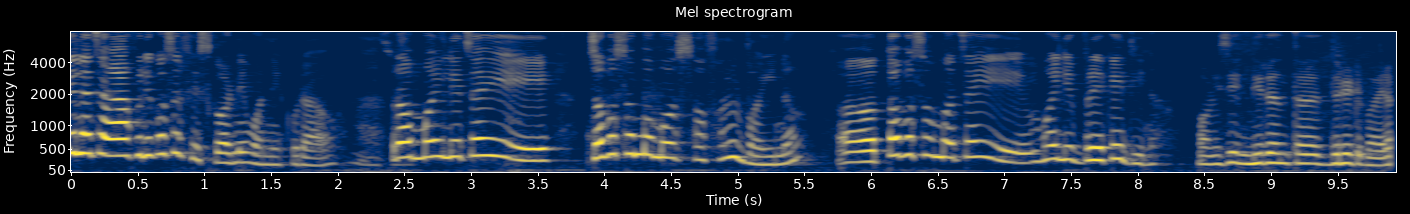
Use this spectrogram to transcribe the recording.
त्यसलाई चाहिँ आफूले कसरी फेस गर्ने भन्ने कुरा हो। र मैले चाहिँ जबसम्म म सफल भइनँ तबसम्म चाहिँ मैले ब्रेकै दिइनँ। भनेपछि निरन्तर दृढ भएर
